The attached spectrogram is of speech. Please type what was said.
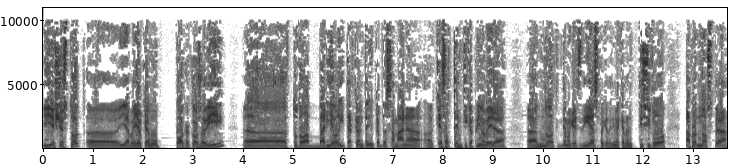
I això és tot, eh, ja veieu que molt poca cosa a dir, eh, tota la variabilitat que vam tenir el cap de setmana, eh, que és autèntica primavera, eh, no la tindrem aquests dies, perquè tenim aquest anticicló a prop nostre,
